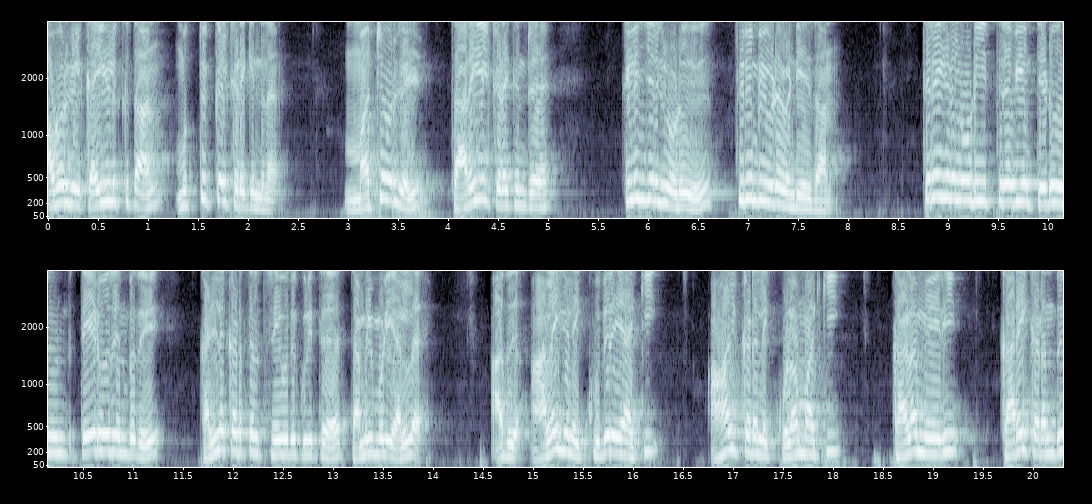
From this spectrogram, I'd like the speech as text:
அவர்கள் கைகளுக்கு தான் முத்துக்கள் கிடைக்கின்றன. மற்றவர்கள் தரையில் கிடக்கின்ற கிளிஞ்சல்களோடு திரும்பிவிட வேண்டியதுதான். திரைகளோடு திரவியம் தேடுவது தேடுவது என்பது கள்ளக்கடத்தல் செய்வது குறித்த தமிழ் மொழி அல்ல. அது அலைகளை குதிரையாக்கி ஆழ்கடலை குளமாக்கி களமேறி கரை கடந்து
